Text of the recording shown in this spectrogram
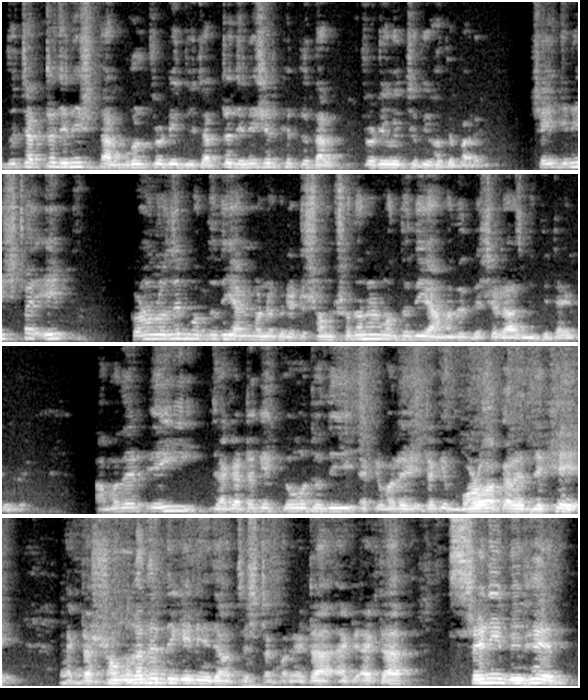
দু চারটা জিনিস তার ভুল ত্রুটি, দু চারটা জিনিসের ক্ষেত্রে তার ত্রুটি বিচ্যুতি হতে পারে। সেই জিনিসটা এই ক্রনোলজির মধ্য দিয়ে আমি মনে করি একটা সংশোধনের মধ্য দিয়ে আমাদের দেশের রাজনীতিটাই করবে। আমাদের এই জায়গাটাকে কেউ যদি একেবারে এটাকে বড় আকারে দেখে একটা সংঘাতের দিকে নিয়ে যাওয়ার চেষ্টা করে, এটা এক- একটা শ্রেণি বিভেদ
